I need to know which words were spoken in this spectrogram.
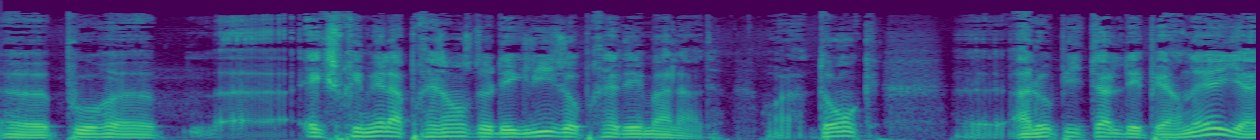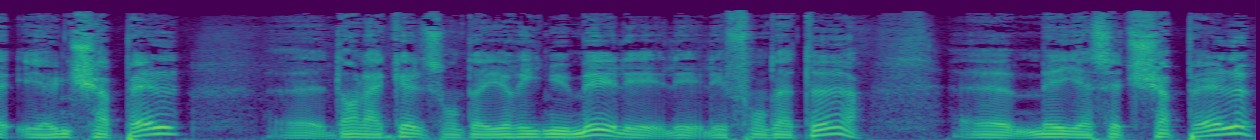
euh, pour exprimer la présence de l'Église auprès des malades. Donc, à l'hôpital d'Épernay, il, il y, a, une chapelle dans laquelle sont d'ailleurs inhumés les, fondateurs, mais il y a cette chapelle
